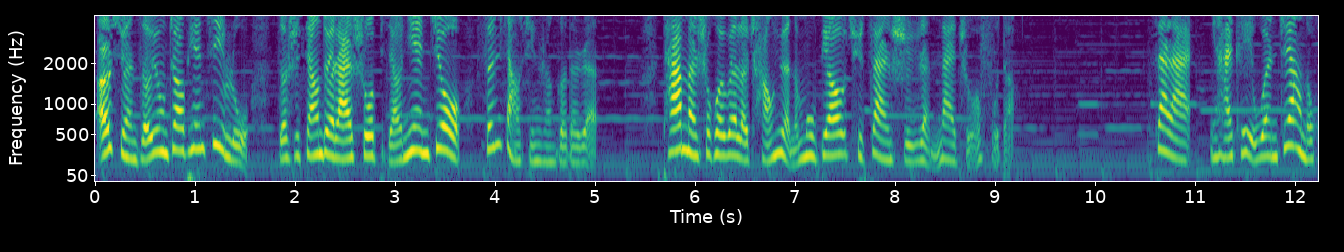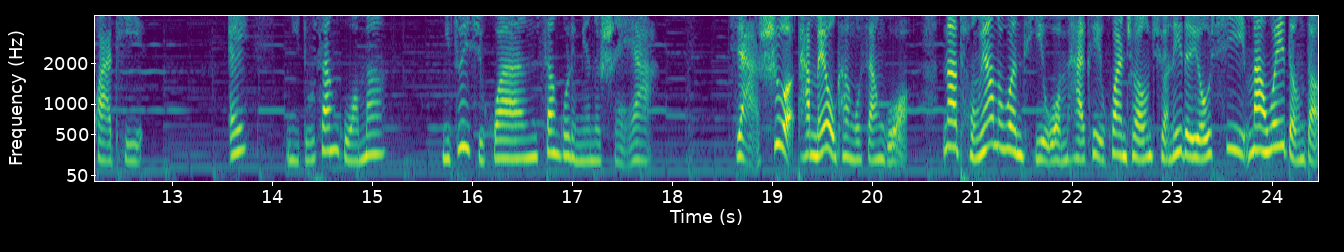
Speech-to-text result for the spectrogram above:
而选择用照片记录，则是相对来说比较念旧、分享型人格的人，他们是会为了长远的目标去暂时忍耐蛰伏的。再来，你还可以问这样的话题：哎，你读三国吗？你最喜欢三国里面的谁呀？假设他没有看过三国，那同样的问题，我们还可以换成《权力的游戏》、漫威等等，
